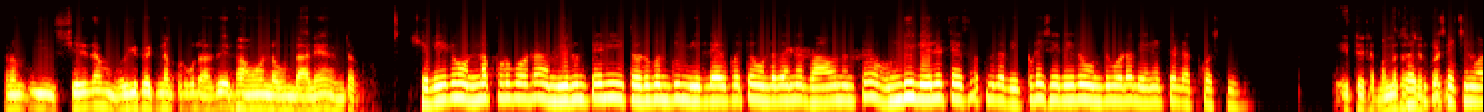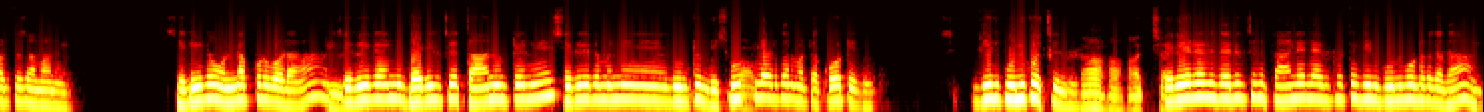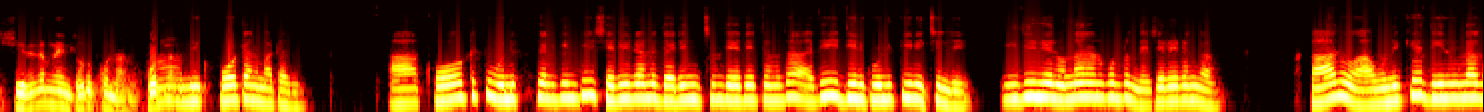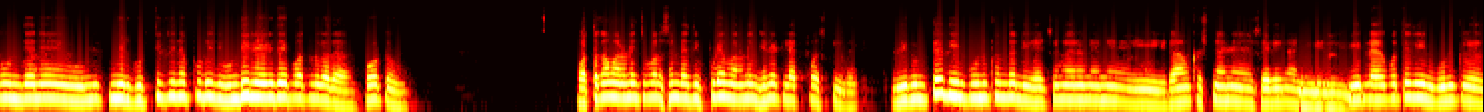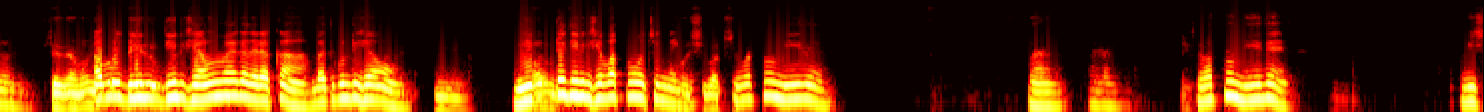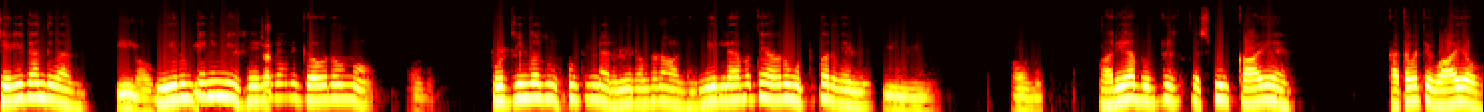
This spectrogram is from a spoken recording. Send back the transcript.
మనం ఈ శరీరం వదిలిపెట్టినప్పుడు కూడా అదే భావంలో ఉండాలి అని అంటారు శరీరం ఉన్నప్పుడు కూడా మీరుంటేనే తొడుగుంది మీరు లేకపోతే ఉండదనే భావన ఉంటే ఉండి లేనట్టు అయిపోతుంది కదా. ఇప్పుడే శరీరం ఉండి కూడా లేనట్టే లెక్క వస్తుంది చచ్చిన వాడితో సమానం. శరీరం ఉన్నప్పుడు కూడా శరీరాన్ని ధరించే తానుంటేనే శరీరం అనేది ఉంటుంది. సూట్లాడుతుంది అనమాట కోట ఇది దీనికి ఉనికి వచ్చింది. శరీరాన్ని ధరించిన తానే లేకపోతే దీనికి ఉనికి ఉండదు కదా? శరీరం నేను తొడుక్కున్నాను మీకు కోట అనమాట అది. ఆ కోటికి ఉనికి కలిగింది శరీరాన్ని ధరించింది ఏదైతే ఉన్నదో అది దీనికి ఉనికిని ఇచ్చింది. ఇది నేను ఉన్నాను అనుకుంటుంది శరీరంగా. కాదు ఆ ఉనికి దీనిలాగా ఉంది అనే ఉనికి మీరు గుర్తించినప్పుడు ఇది ఉండి లేనిదైపోతుంది కదా కోటు. కొత్తగా మరణించవలసింది అది ఇప్పుడే మరణించినట్టు లెక్క వస్తుంది. మీరుంటే దీనికి ఉనికి ఉందండి సత్యనారాయణ అనే ఈ రామకృష్ణ అనే శరీరానికి. మీరు లేకపోతే దీనికి ఉనికి లేదు. అప్పుడు దీని దీనికి శవమే కదా లెక్క బతుకుంటే శవం. ఉమ్. మీరుంటే దీనికి శివత్వం వచ్చిందండి. శివ- శివత్వం. మీదే. శివత్వం మీదే. మీ శరీరానికి కాదు. మీరుంటేనే మీ శరీరానికి గౌరవము. పూజ్యంగా చూసుకుంటున్నారు మీరు ఉండడం వల్ల. మీరు లేకపోతే ఎవరు ముట్టుకోరు దీన్ని. అవును. తస్మిన్ కాయే కథవతి వాయవు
